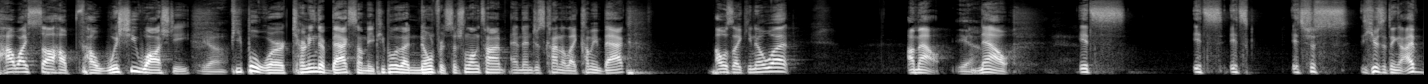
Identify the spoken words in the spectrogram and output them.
how I saw how how wishy washy Yeah. people were turning their backs on me, people that I'd known for such a long time, and then just kind of like coming back. I was like, you know what? I'm out. Yeah. Now, it's it's it's it's just here's the thing. I've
